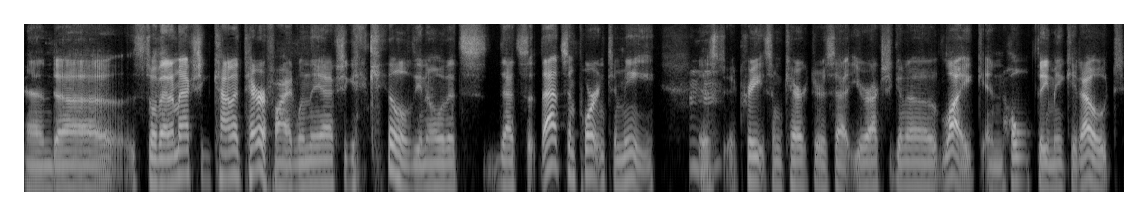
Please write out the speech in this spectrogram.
and uh so that i'm actually kind of terrified when they actually get killed you know that's that's that's important to me Mhm. is to create some characters that you're actually going to like and hope they make it out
